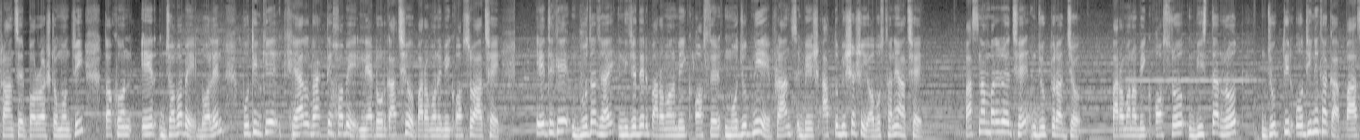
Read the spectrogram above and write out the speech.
ফ্রান্সের পররাষ্ট্রমন্ত্রী, তখন এর জবাবে বলেন, পুতিনকে খেয়াল রাখতে হবে, ন্যাটোর কাছেও পারমাণবিক অস্ত্র আছে। এ থেকে বোঝা যায়, নিজেদের পারমাণবিক অস্ত্রের মজুদ নিয়ে ফ্রান্স বেশ আত্মবিশ্বাসী অবস্থানে আছে। পাঁচ নম্বরে রয়েছে যুক্তরাজ্য। পারমাণবিক অস্ত্র, বিস্তার রোধ, যুক্তির অধীনে থাকা পাঁচ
